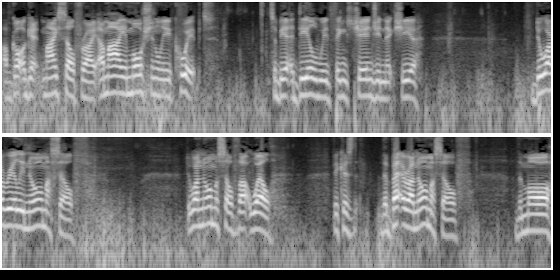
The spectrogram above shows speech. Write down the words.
I've got to get myself right. Am I emotionally equipped to be able to deal with things changing next year? Do I really know myself? Do I know myself that well? Because the better I know myself, the more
